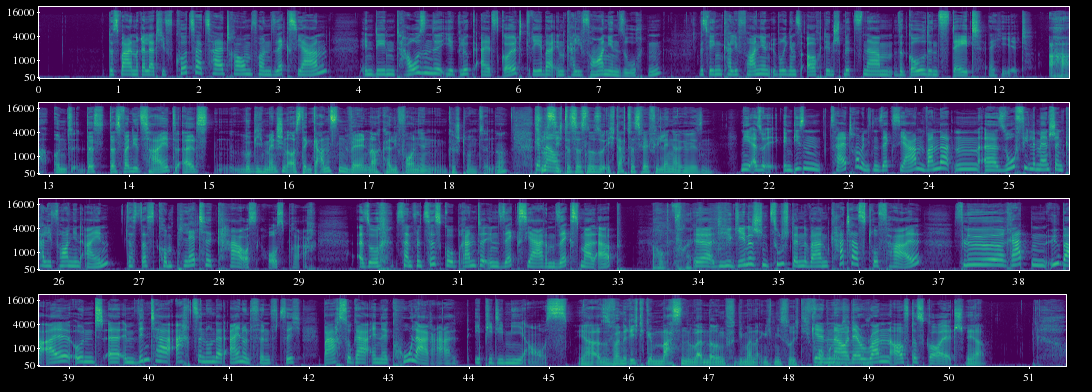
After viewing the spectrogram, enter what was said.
Das war ein relativ kurzer Zeitraum von sechs Jahren, in denen Tausende ihr Glück als Goldgräber in Kalifornien suchten, weswegen Kalifornien übrigens auch den Spitznamen The Golden State erhielt. Aha, und das, das war die Zeit, als wirklich Menschen aus der ganzen Welt nach Kalifornien geströmt sind, ne? Ist Genau. lustig, dass das nur so, ich dachte, das wäre viel länger gewesen. Nee, also in diesem Zeitraum, in diesen sechs Jahren, wanderten äh, so viele Menschen in Kalifornien ein, dass das komplette Chaos ausbrach. Also San Francisco brannte in sechs Jahren sechsmal ab. Oh, Ja, die hygienischen Zustände waren katastrophal. Flöhe, Ratten überall und äh, im Winter 1851 brach sogar eine Cholera-Epidemie aus. ja, also es war eine richtige Massenwanderung, für die man eigentlich nicht so richtig Genau, vorbereitet der war. Run auf das Gold. Ja.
